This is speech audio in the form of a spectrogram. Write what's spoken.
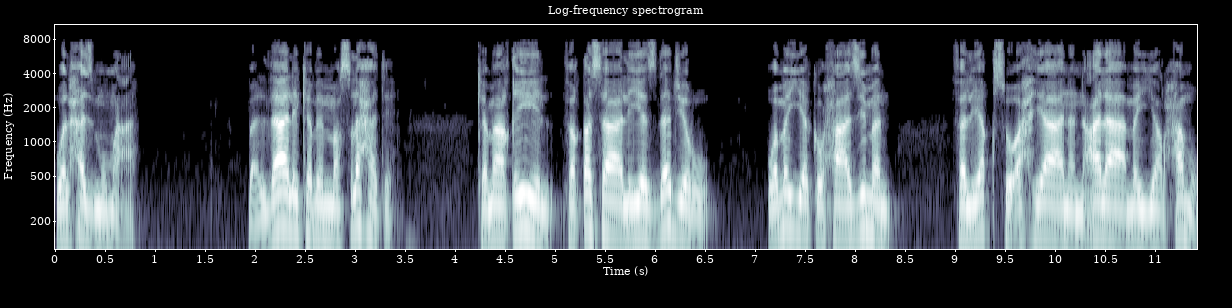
والحزم معه بل ذلك من مصلحته. كما قيل فقسى ليزدجروا ومن يك حازما فليقس أحيانا على من يرحم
